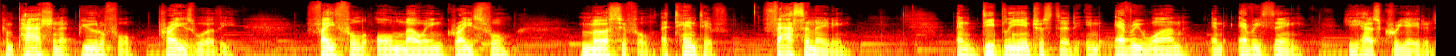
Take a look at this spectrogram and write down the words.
compassionate, beautiful, praiseworthy, faithful, all knowing, graceful, merciful, attentive, fascinating, and deeply interested in everyone and everything he has created.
